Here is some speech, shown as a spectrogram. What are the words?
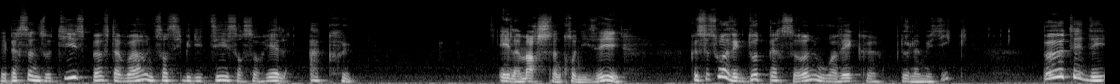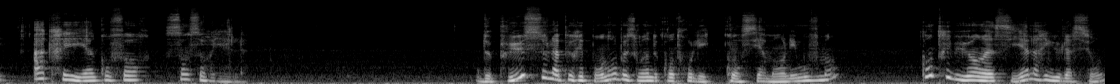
Les personnes autistes peuvent avoir une sensibilité sensorielle accrue. Et la marche synchronisée, que ce soit avec d'autres personnes ou avec de la musique, peut aider à créer un confort sensoriel. De plus, cela peut répondre au besoin de contrôler consciemment les mouvements, contribuant ainsi à la régulation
